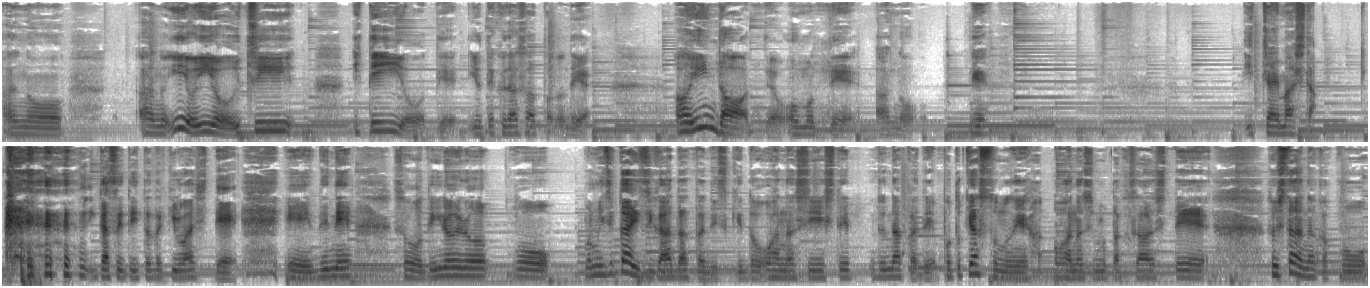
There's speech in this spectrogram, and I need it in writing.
あの、あの、いいよいいよ、うちいていいよって言ってくださったので、あ、いいんだって思って、あの、ね、行っちゃいました。行かせていただきまして、えー、でね、そう、で、いろいろ、こう、まあ、短い時間だったんですけど、お話ししてる中で、ポッドキャストのね、お話もたくさんして、そしたらなんかこ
